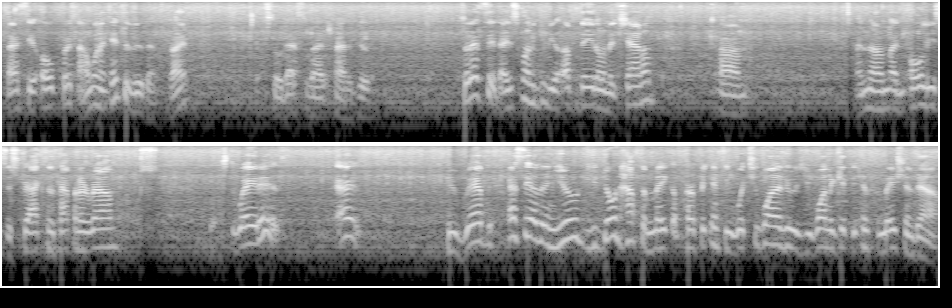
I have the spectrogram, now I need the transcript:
That's the old person. I want to interview them, right? So that's what I try to do. So that's it. I just want to give you an update on the channel. Um, and, um, and all these distractions happening around. It's the way it is. Hey, you grab. That's the other thing. You you don't have to make a perfect interview. What you want to do is you want to get the information down.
